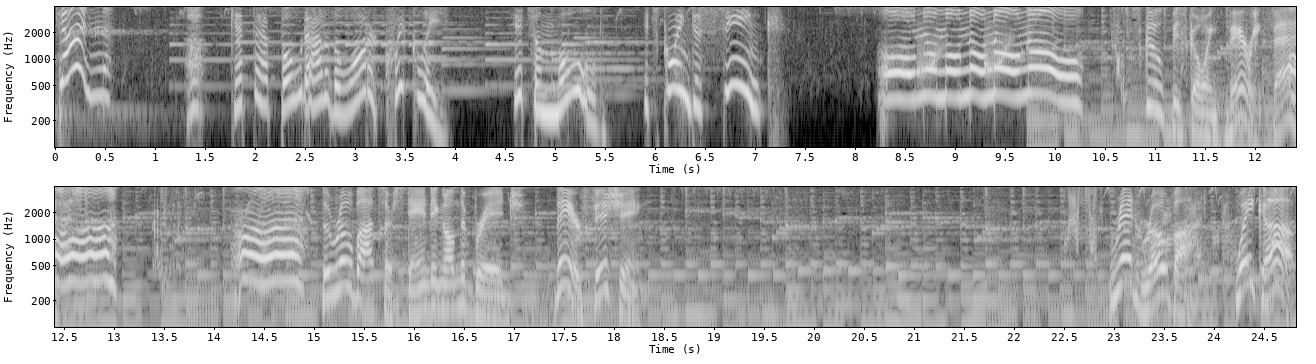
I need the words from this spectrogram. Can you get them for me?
done? Get that boat out of the water quickly. It's a mold. It's going to sink. Oh, no, no, no, no, no. Scoop is going very fast. Uh, uh, The robots are standing on the bridge. They're fishing. Red Robot, wake up!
